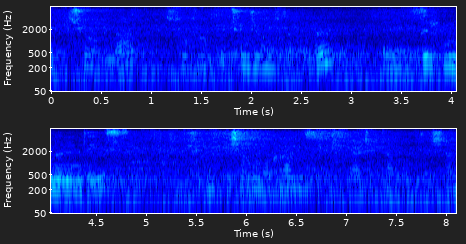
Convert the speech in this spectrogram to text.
Evet şu anda Sultan 3. Mustafa'nın e, zırhının önündeyiz. Şu ihtişama bakar mısınız? Gerçekten muhteşem.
